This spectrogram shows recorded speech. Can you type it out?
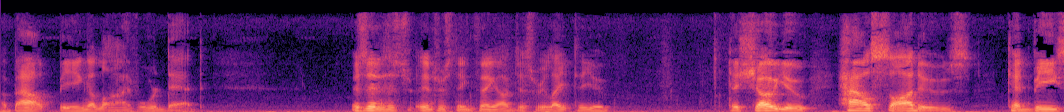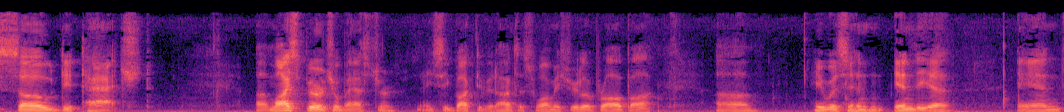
about being alive or dead. It's an interesting thing I'll just relate to you to show you how sadhus can be so detached. Uh, my spiritual master, A.C. Bhaktivedanta Swami Srila Prabhupada, um, he was in India and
